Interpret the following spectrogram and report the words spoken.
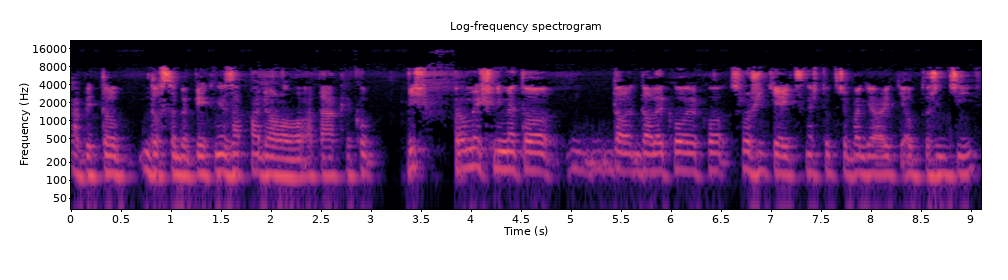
aby to do sebe pěkně zapadalo a tak, jako když promyšlíme to daleko jako složitějc, než to třeba dělali ti autoři dřív?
